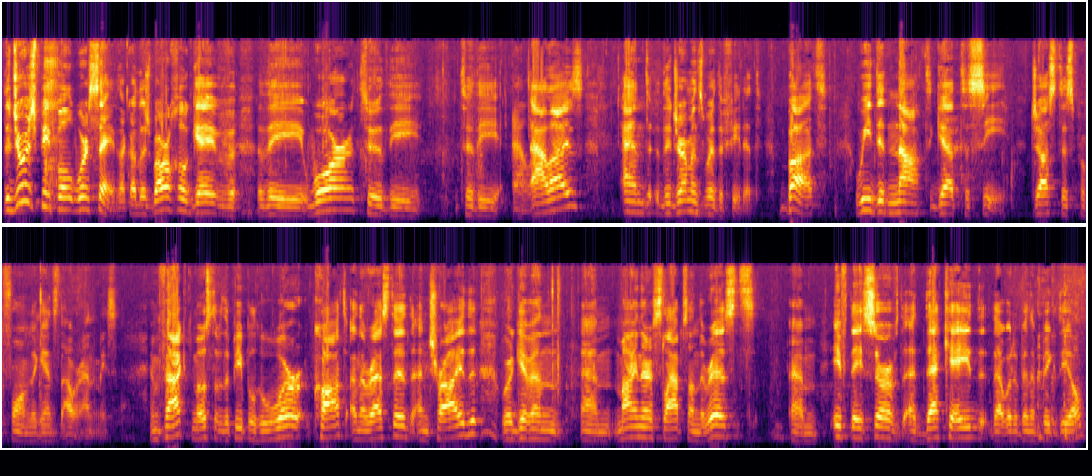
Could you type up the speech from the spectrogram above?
the Jewish people were saved. Like Kadosh Baruch Hu gave the war to the to the Allies. allies, and the Germans were defeated. But we did not get to see justice performed against our enemies. In fact, most of the people who were caught and arrested and tried were given um, minor slaps on the wrists. Um, if they served a decade, that would have been a big deal.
